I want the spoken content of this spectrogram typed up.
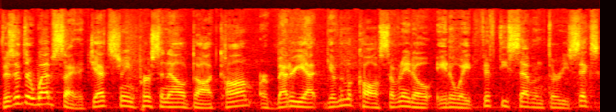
Visit their website at jetstreampersonnel.com, or better yet, give them a call 780 808 5736.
